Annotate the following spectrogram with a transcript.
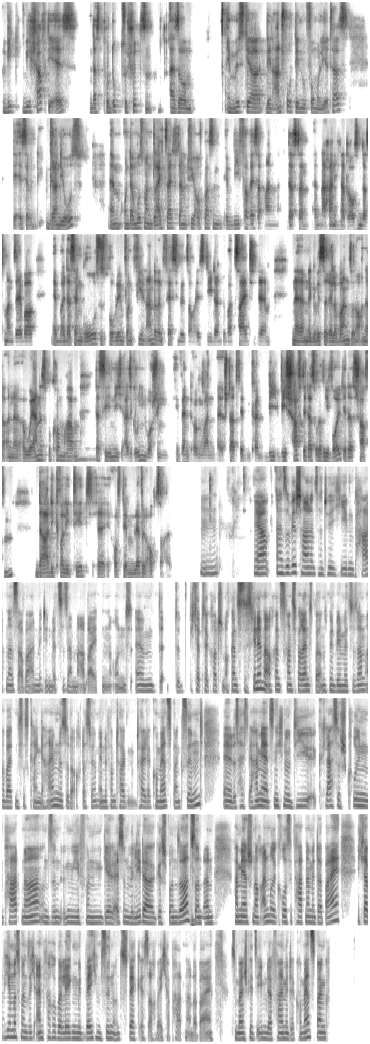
Wie, wie schafft ihr es, das Produkt zu schützen? Also ihr müsst ja den Anspruch, den du formuliert hast, der ist ja grandios. Ähm, und da muss man gleichzeitig dann natürlich aufpassen, wie verwässert man das dann nachher nicht nach draußen, dass man selber äh, weil das ja ein großes Problem von vielen anderen Festivals auch ist, die dann über Zeit ähm, eine, eine gewisse Relevanz und auch eine, eine, Awareness bekommen haben, dass sie nicht als Greenwashing-Event irgendwann äh, stattfinden können. Wie, wie schafft ihr das oder wie wollt ihr das schaffen, da die Qualität äh, auf dem Level auch zu halten? Mhm. Ja, also wir schauen uns natürlich jeden Partner sauber an, mit dem wir zusammenarbeiten. Und ähm, ich habe es ja gerade schon auch ganz, das findet man auch ganz transparent bei uns, mit wem wir zusammenarbeiten. Das ist kein Geheimnis oder auch, dass wir am Ende vom Tag Teil der Commerzbank sind. Äh, das heißt, wir haben ja jetzt nicht nur die klassisch grünen Partner und sind irgendwie von GLS und Veleda gesponsert, mhm. sondern haben ja schon auch andere große Partner mit dabei. Ich glaube, hier muss man sich einfach überlegen, mit welchem Sinn und Zweck ist auch welcher Partner dabei. Zum Beispiel jetzt eben der Fall mit der Commerzbank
